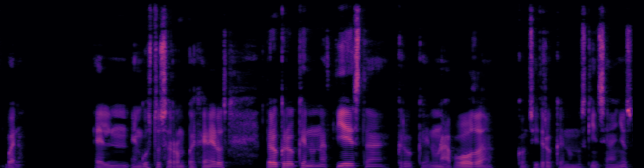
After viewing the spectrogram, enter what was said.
Bueno, el, en gusto se rompen géneros, pero creo que en una fiesta, creo que en una boda, considero que en unos 15 años,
